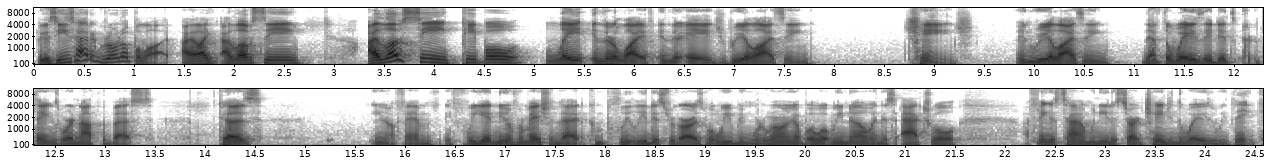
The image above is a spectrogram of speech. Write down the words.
because he's had to grow up a lot. I like I love seeing I love seeing people late in their life in their age realizing change and realizing that the ways they did things were not the best because you know fam if we get new information that completely disregards what we've been growing up with what we know and this actual I think it's time we need to start changing the ways we think.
